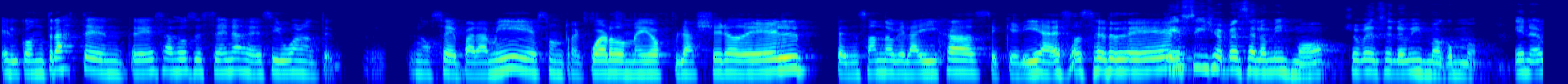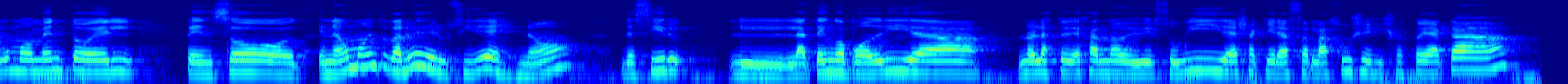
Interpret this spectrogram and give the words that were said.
el contraste entre esas dos escenas de decir, bueno, no sé, para mí es un recuerdo medio flashero de él, pensando que la hija se quería deshacer de él. sí, yo pensé lo mismo, yo pensé lo mismo, como en algún momento él pensó, en algún momento tal vez de lucidez, ¿no? Decir, la tengo podrida, no la estoy dejando vivir su vida, ella quiere hacer la suya y yo estoy acá.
